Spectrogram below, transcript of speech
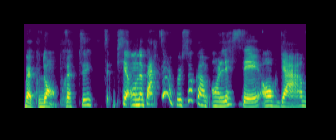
ben, écoute, on pourrait, Puis, on a parti un peu ça comme on laissait, on regarde,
